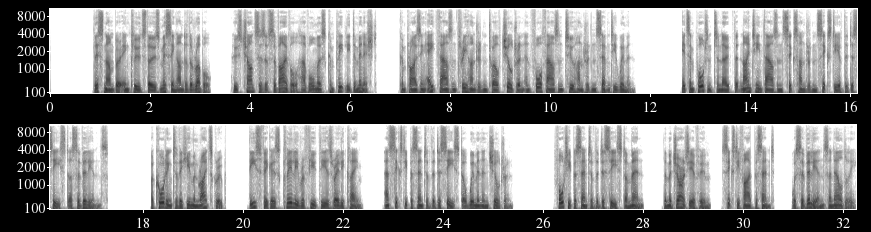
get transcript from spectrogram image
This number includes those missing under the rubble, whose chances of survival have almost completely diminished, comprising 8,312 children and 4,270 women. It's important to note that 19,660 of the deceased are civilians. According to the human rights group, these figures clearly refute the Israeli claim, as 60% of the deceased are women and children. 40% of the deceased are men, the majority of whom, 65%, were civilians and elderly.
